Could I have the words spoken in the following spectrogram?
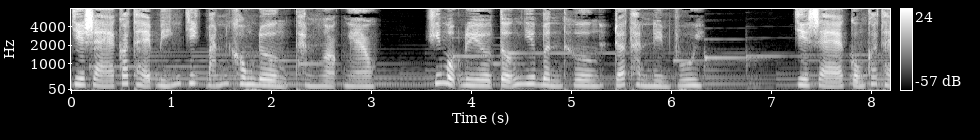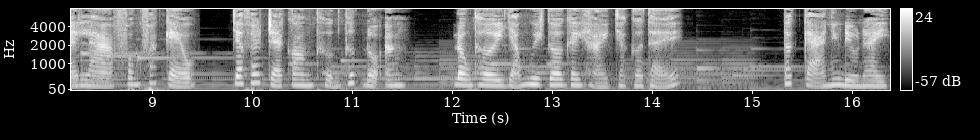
Chia sẻ có thể biến chiếc bánh không đường thành ngọt ngào khiến một điều tưởng như bình thường trở thành niềm vui. Chia sẻ cũng có thể là phân phát kẹo, cho phép trẻ con thưởng thức đồ ăn, đồng thời giảm nguy cơ gây hại cho cơ thể. Tất cả những điều này,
